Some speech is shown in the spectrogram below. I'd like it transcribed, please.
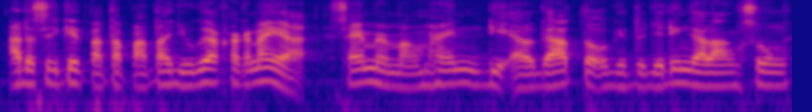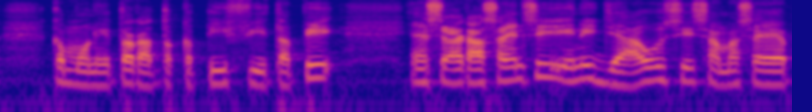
ada sedikit patah-patah juga karena ya saya memang main di Elgato gitu. Jadi nggak langsung ke monitor atau ke TV tapi yang saya rasain sih ini jauh sih sama saya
